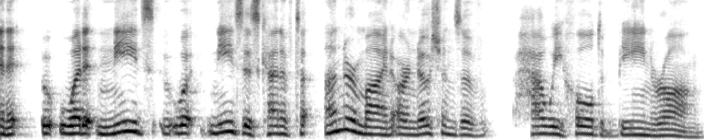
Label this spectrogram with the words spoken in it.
and it what it needs what needs is kind of to undermine our notions of how we hold being wrong.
